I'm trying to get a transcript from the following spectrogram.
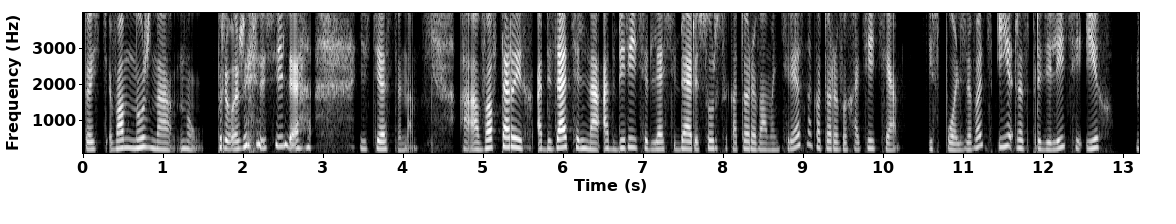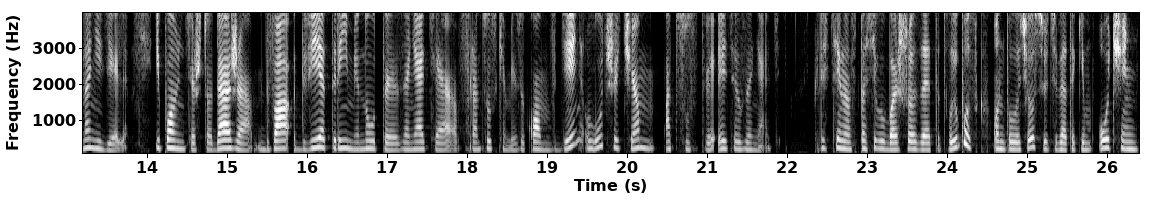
То есть вам нужно, ну, приложить усилия, естественно. А, во-вторых, обязательно отберите для себя ресурсы, которые вам интересны, которые вы хотите использовать, и распределите их на неделе. И помните, что даже 2-3 минуты занятия французским языком в день лучше, чем отсутствие этих занятий. Кристина, спасибо большое за этот выпуск. Он получился у тебя таким очень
